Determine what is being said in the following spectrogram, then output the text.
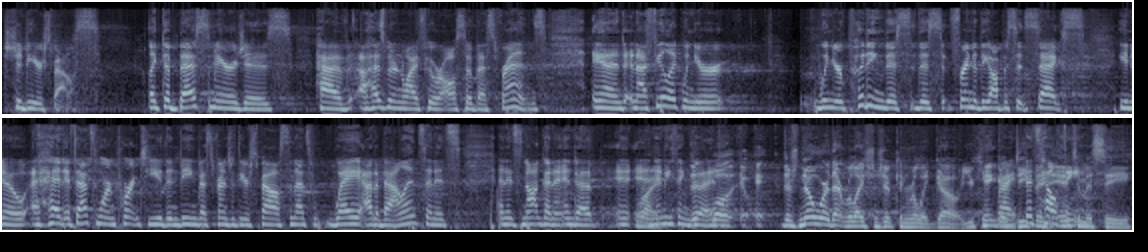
should be your spouse. Like the best marriages have a husband and wife who are also best friends. And and i feel like when you're when you're putting this this friend of the opposite sex you know ahead if that's more important to you than being best friends with your spouse then that's way out of balance and it's and it's not going to end up in, in Right. anything Th- good Well, it- it- there's nowhere that relationship can really go. You can't go Right, deep that's into healthy. intimacy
